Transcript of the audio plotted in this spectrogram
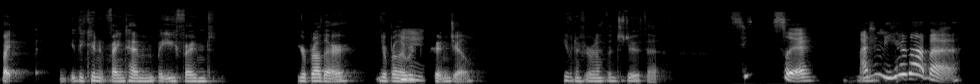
but they couldn't find him, but you found your brother, your brother would Mhm. be put in jail, even if you were nothing to do with it. Seriously, I Mhm. didn't hear that bit.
